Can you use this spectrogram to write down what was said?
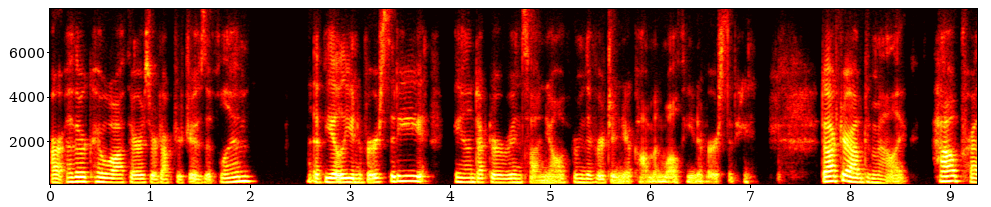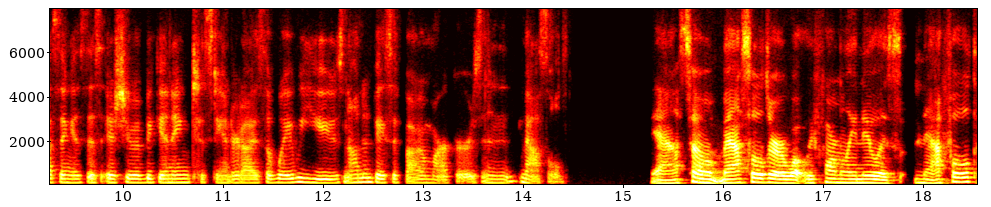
Our other co-authors are Dr. Joseph Lim, of Yale University and Dr. Arun Sanyal from the Virginia Commonwealth University. Dr. Abdelmalek, how pressing is this issue of beginning to standardize the way we use non-invasive biomarkers in MASLD? Yeah, so MASLD, or what we formerly knew as NAFLD,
